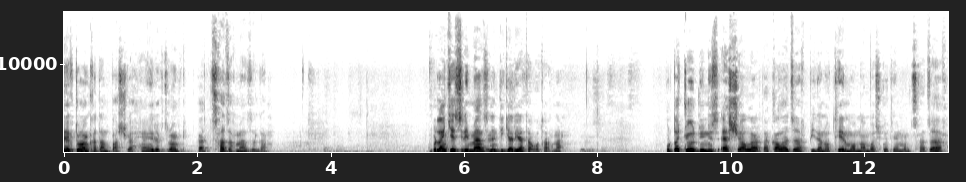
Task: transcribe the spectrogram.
elektronikadan başqa, yəni elektronika çıxacaq mənzildən. Buradan keçirik mənzilin digər yataq otağına. Burada gördüyünüz əşyalar da qalacaq. Bir dənə o termondan başqa o termon çıxacaq.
